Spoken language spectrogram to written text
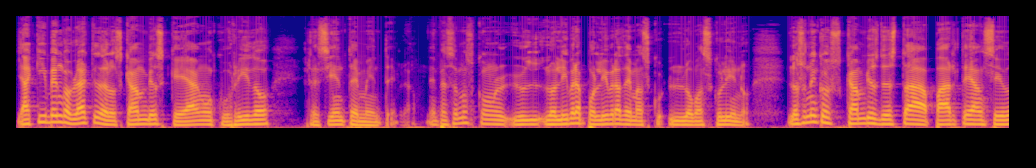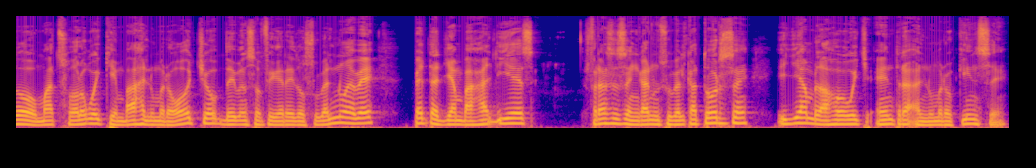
Y aquí vengo a hablarte de los cambios que han ocurrido recientemente. Empecemos con lo libra por libra de lo masculino. Los únicos cambios de esta parte han sido Matt Holloway, quien baja el número 8, Davidson Figueredo sube al 9, Peter Jan baja al 10, Francis Ngannou sube al 14 y Jan Blachowicz entra al número 15.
